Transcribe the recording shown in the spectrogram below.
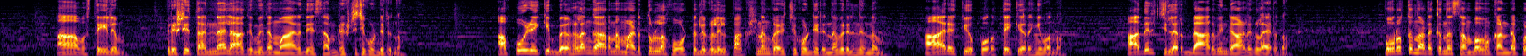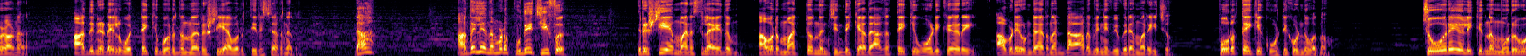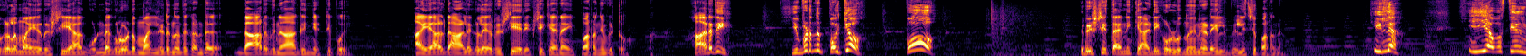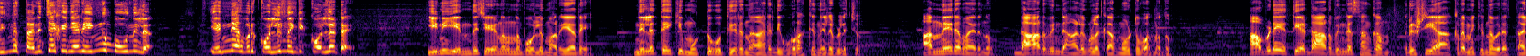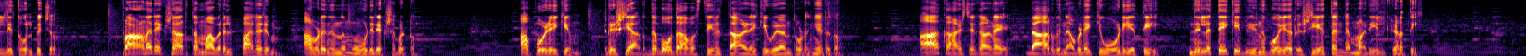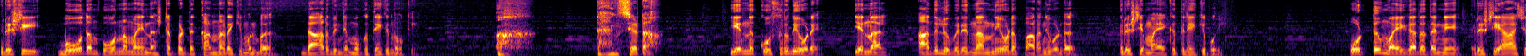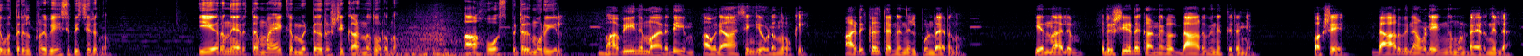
ആ അവസ്ഥയിലും ഋഷി തന്നാലാകും വിധം സംരക്ഷിച്ചു കൊണ്ടിരുന്നു. അപ്പോഴേക്കും ബഹളം കാരണം അടുത്തുള്ള ഹോട്ടലുകളിൽ ഭക്ഷണം കഴിച്ചുകൊണ്ടിരുന്നവരിൽ നിന്നും ആരൊക്കെയോ പുറത്തേക്ക് ഇറങ്ങി വന്നു. അതിൽ ചിലർ ഡാർവിന്റെ ആളുകളായിരുന്നു. പുറത്തു നടക്കുന്ന സംഭവം കണ്ടപ്പോഴാണ് അതിനിടയിൽ ഒറ്റയ്ക്ക് പൊരുതുന്ന ഋഷി അവർ തിരിച്ചറിഞ്ഞത്. ഡാ അതല്ലേ നമ്മുടെ പുതിയ ചീഫ്? ഋഷിയെ മനസ്സിലായതും അവർ മറ്റൊന്നും ചിന്തിക്കാതെ അകത്തേക്ക് ഓടിക്കയറി അവിടെ ഉണ്ടായിരുന്ന ഡാർവിനെ വിവരമറിയിച്ചു. പുറത്തേക്ക് കൂട്ടിക്കൊണ്ടുവന്നു. ചോരയൊലിക്കുന്ന മുറിവുകളുമായി ഋഷി ആ ഗുണ്ടകളോട് മല്ലിടുന്നത് കണ്ട് ഡാർവിൻ ആകെ ഞെട്ടിപ്പോയി. അയാളുടെ ആളുകളെ ഋഷിയെ രക്ഷിക്കാനായി പറഞ്ഞു വിട്ടു ഹാരതി ഇവിടുന്ന് പൊയ്ക്കോ പോ! ഋഷി തനിക്ക് അടി കൊള്ളുന്നതിനിടയിൽ വിളിച്ചു പറഞ്ഞു. ഇല്ല ഈ അവസ്ഥയിൽ നിന്നെ തനിച്ചേക്ക് ഞാൻ എങ്ങും പോകുന്നില്ല. എന്നെ അവർ കൊല്ലുന്നെങ്കിൽ കൊല്ലട്ടെ. ഇനി എന്ത് ചെയ്യണമെന്ന് പോലും അറിയാതെ നിലത്തേക്ക് മുട്ടുകുത്തിയിരുന്ന ആരതി ഉറക്കെ നിലവിളിച്ചു. അന്നേരമായിരുന്നു ഡാർവിന്റെ ആളുകളൊക്കെ അങ്ങോട്ട് വന്നതും. അവിടെ എത്തിയ ഡാർവിന്റെ സംഘം ഋഷിയെ ആക്രമിക്കുന്നവരെ തല്ലി തോൽപ്പിച്ചു. പ്രാണരക്ഷാർത്ഥം അവരിൽ പലരും അവിടെ നിന്ന് മൂടി രക്ഷപ്പെട്ടു. അപ്പോഴേക്കും ഋഷി അർദ്ധബോധാവസ്ഥയിൽ താഴേക്ക് വീഴാൻ തുടങ്ങിയിരുന്നു. ആ കാഴ്ച കാണെ ഡാർവിൻ അവിടേക്ക് ഓടിയെത്തി നിലത്തേക്ക് വീണുപോയ ഋഷിയെ തന്റെ മടിയിൽ കിടത്തി. ഋഷി ബോധം പൂർണമായി നഷ്ടപ്പെട്ട് കണ്ണടയ്ക്ക് മുൻപ് ഡാർവിന്റെ മുഖത്തേക്ക് നോക്കി. താങ്ക്സ് ചേട്ടാ. എന്ന് കുസൃതിയോടെ എന്നാൽ അതിലുപരി നന്ദിയോടെ പറഞ്ഞുകൊണ്ട് ഋഷി മയക്കത്തിലേക്ക് പോയി. ഒട്ടും വൈകാതെ തന്നെ ഋഷി ആശുപത്രിയിൽ പ്രവേശിപ്പിച്ചിരുന്നു. ഏറെ നേരത്തെ മയക്കം വിട്ട് ഋഷി കണ്ണു തുറന്നു. ആ ഹോസ്പിറ്റൽ മുറിയിൽ ഭവീനും മാരതിയും അവൻ ആശങ്കയോടെ നോക്കി. അടുക്കൽ തന്നെ നിൽപ്പുണ്ടായിരുന്നു. എന്നാലും ഋഷിയുടെ കണ്ണുകൾ ഡാർവിനെ തിരഞ്ഞു. പക്ഷേ ഡാർവിൻ അവിടെ എങ്ങും ഉണ്ടായിരുന്നില്ല.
